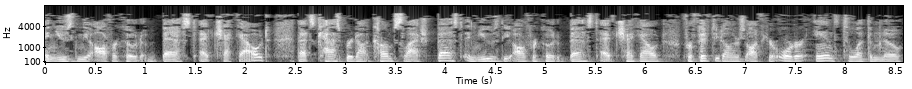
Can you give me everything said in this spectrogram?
and using the offer code best at checkout. That's casper.com slash best and use the offer code best at checkout for $50 off your order and to let them know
